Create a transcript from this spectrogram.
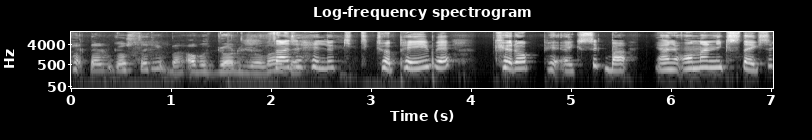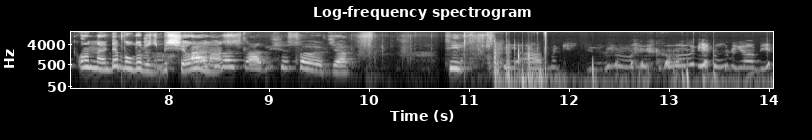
petlerimi göstereyim mi? Ama görmüyorlar. Sadece da. Hello Kitty köpeği ve Keropi eksik. Yani onların ikisi de eksik. Onları da buluruz. Bir şey olmaz. Arkadaşlar bir şey söyleyeceğim. Tilkiyi almak istiyorum. Kafamı niye vuruyor ya?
